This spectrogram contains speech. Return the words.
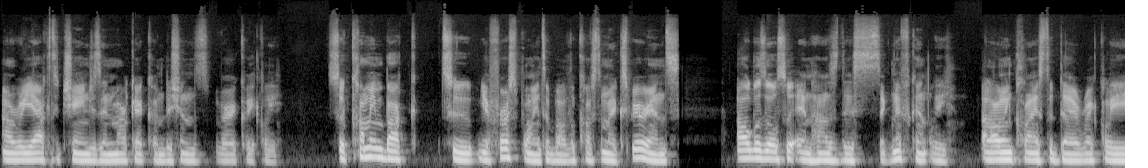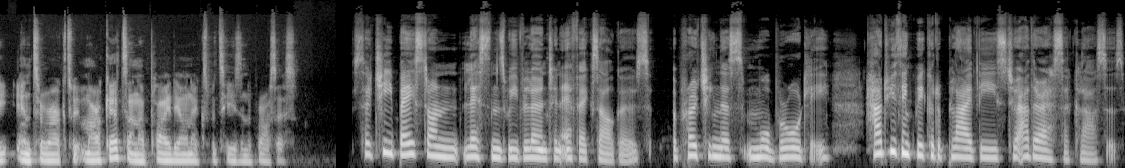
and react to changes in market conditions very quickly. So, coming back to your first point about the customer experience, algos also enhance this significantly, allowing clients to directly interact with markets and apply their own expertise in the process. So, Chi, based on lessons we've learned in FX algos, approaching this more broadly, how do you think we could apply these to other asset classes?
